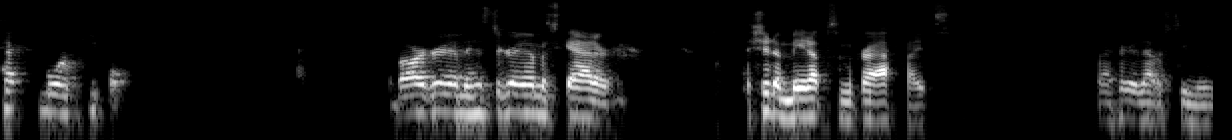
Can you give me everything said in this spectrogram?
text more people? A Bar graph, a histogram, a scatter. I should have made up some graph types. I figured that was too mean.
